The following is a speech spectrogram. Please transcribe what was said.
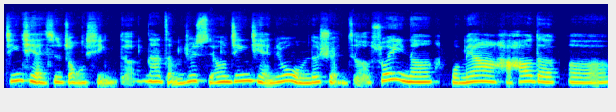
金钱是中性的，那怎么去使用金钱就是我们的选择。所以呢，我们要好好的呃，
